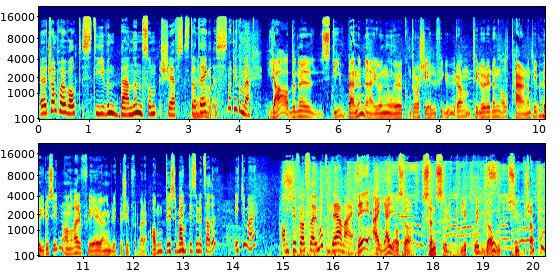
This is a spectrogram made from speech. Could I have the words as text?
Eh, Trump har jo valgt Stephen Bannon som sjefsstrateg. Ja. Snakk litt om det. Ja, denne Steve Bannon er jo en noe kontroversiell figur. Han tilhører den alternative høyresiden, og han har flere ganger blitt beskyldt for å være antisemitt. Antisemitt, sa du? Ikke meg. Antiflass derimot, det er meg. Det er jeg også. Sunsilk Liquid Gold Supershampoo.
